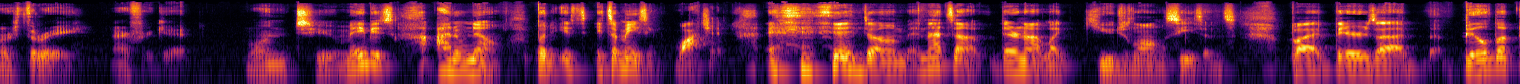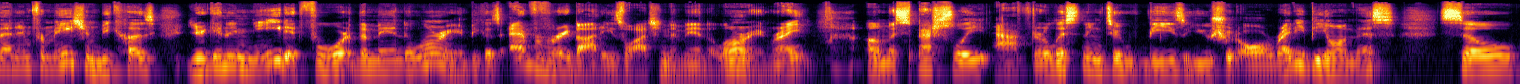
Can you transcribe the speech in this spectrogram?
or three, I forget one, two, maybe it's I don't know, but it's it's amazing. Watch it, and um, and that's not they're not like huge long seasons, but there's a build up that information because you're gonna need it for the Mandalorian because everybody's watching the Mandalorian, right? Um, especially after listening to these, you should already be on this, so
